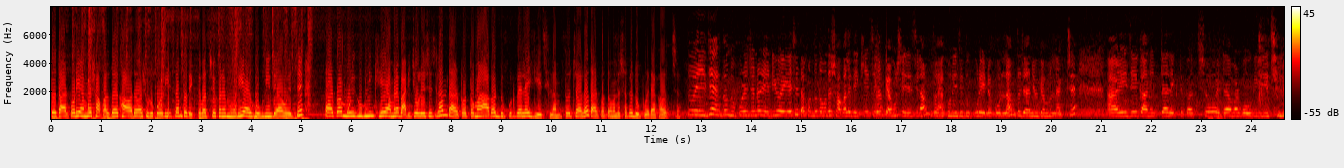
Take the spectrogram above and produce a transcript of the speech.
তো তারপরে আমরা সকালকার খাওয়া দাওয়া শুরু করে দিয়েছিলাম। তো দেখতে পাচ্ছ এখানে মুড়ি আর ঘুগনি দেওয়া হয়েছে। তারপর মুড়ি ঘুগনি খেয়ে আমরা বাড়ি চলে এসেছিলাম। তারপর তোমার আবার দুপুরবেলায় গিয়েছিলাম। তো চলো, তারপর তোমাদের সাথে দুপুরে দেখা হচ্ছে। তো এই যে একদম দুপুরের জন্য রেডি হয়ে গেছে, তখন তো তোমাদের সকালে দেখিয়েছিলাম কেমন সেজেছিলাম। তো এখন এই যে দুপুরে এটা করলাম, তো জানিও কেমন লাগছে। আর এই যে কানেরটা দেখতে পাচ্ছ, এটা আমার বৌদি দিয়েছিল।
